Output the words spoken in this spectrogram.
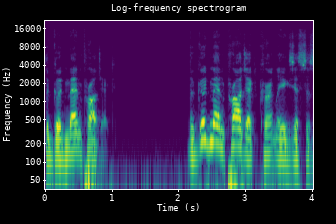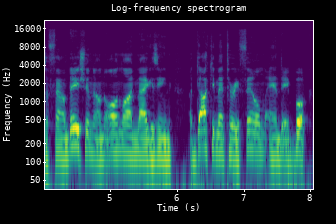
the Good Men Project. The Good Men Project currently exists as a foundation, an online magazine, a documentary film, and a book.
